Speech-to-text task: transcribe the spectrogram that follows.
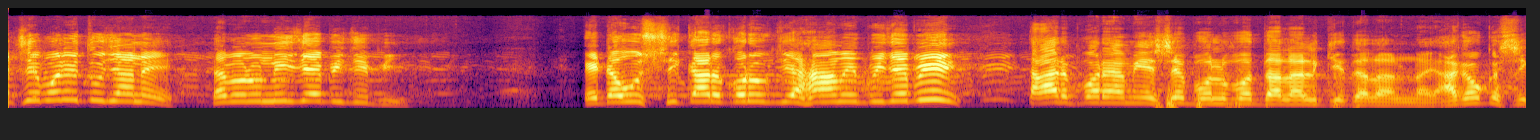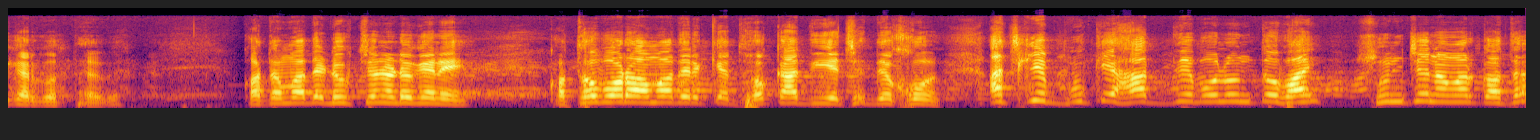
আছে বলেই তুই জানে, তারপর ও নিজে বিজেপি। এটাও স্বীকার করুক যে হ্যাঁ আমি বিজেপি তারপরে আমি এসে বলব, দালাল কি দালাল নয়? আগে ওকে স্বীকার করতে হবে। কথা মাথায় ঢুকছে না, ঢুকে নেই। কত বড় আমাদেরকে ধোকা দিয়েছে, দেখুন। আজকে বুকে হাত দিয়ে বলুন তো ভাই, শুনছেন আমার কথা?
